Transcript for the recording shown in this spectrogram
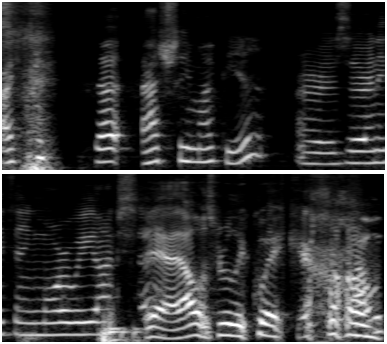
I think that actually might be it. Or is there anything more we got to say? yeah, that was really quick. That Um, was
